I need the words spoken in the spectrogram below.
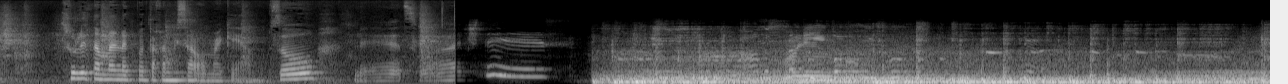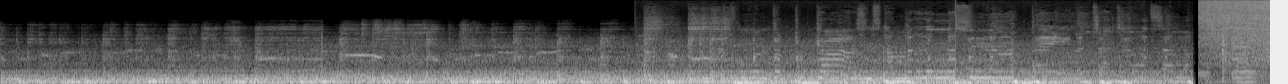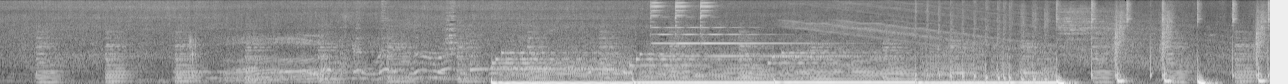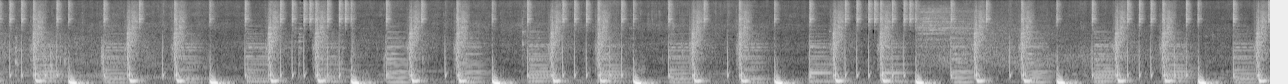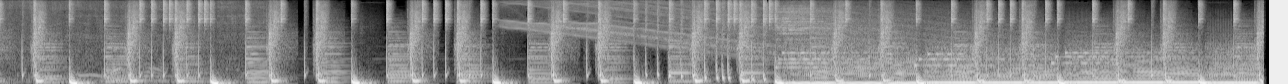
sulit naman nagpunta kami sa Omar Kayam. So, let's watch this. Muling Thank you.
